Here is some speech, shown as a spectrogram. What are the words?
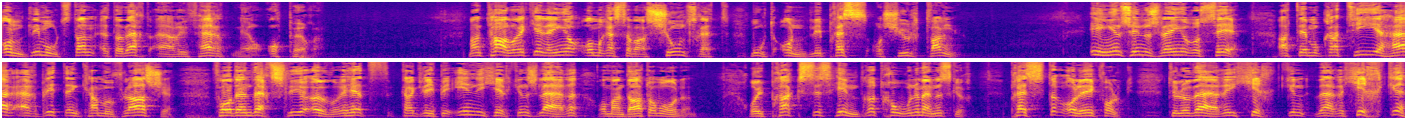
åndelig motstand etter hvert er i ferd med å opphøre. Man taler ikke lenger om reservasjonsrett mot åndelig press og skjult tvang. Ingen synes lenger å se at demokratiet her er blitt en kamuflasje for den verdslige øvrighet kan gripe inn i Kirkens lære og mandatområde, og i praksis hindre troende mennesker, prester og lekfolk, til å være i kirken, være kirke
